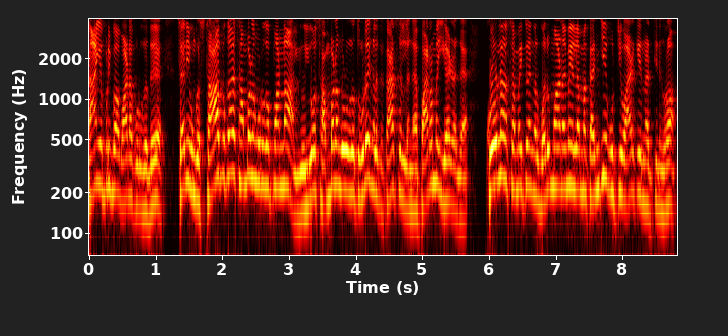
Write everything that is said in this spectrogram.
நான் எப்படிப்பா வாடகை கொடுக்குறது? சரி உங்கள் ஸ்டாஃபுக்காக சம்பளம் கொடுக்கப்பான்னா ஐயோ சம்பளம் கொடுக்கறது கூட எங்களுக்கு காசு இல்லைங்க. பரம ஏழைங்க. கொரோனா சமயத்தில் எங்களுக்கு வருமானமே இல்லாமல் கஞ்சியை குடிச்சி வாழ்க்கையை நடத்தினுக்கிறோம்.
